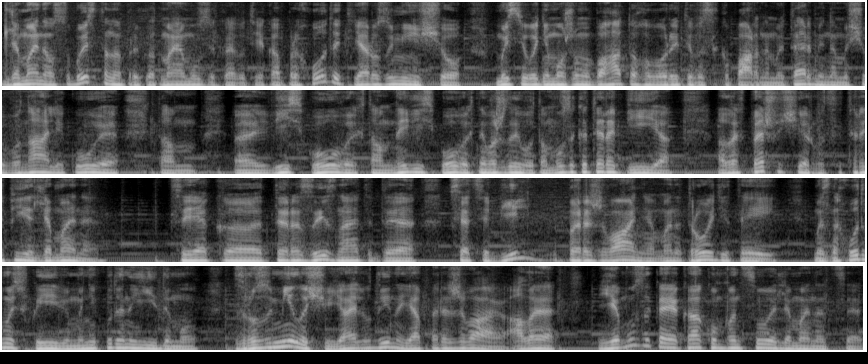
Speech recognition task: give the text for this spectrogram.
Для мене особисто, наприклад, моя музика, от яка приходить, я розумію, що ми сьогодні можемо багато говорити високопарними термінами, що вона лікує там е, військових, там не військових, неважливо, там музикотерапія. Але в першу чергу це терапія для мене. Це як е, терези, знаєте, де вся ця біль, переживання. У мене троє дітей. Ми знаходимося в Києві, ми нікуди не їдемо. Зрозуміло, що я людина, я переживаю. Але є музика, яка компенсує для мене це.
